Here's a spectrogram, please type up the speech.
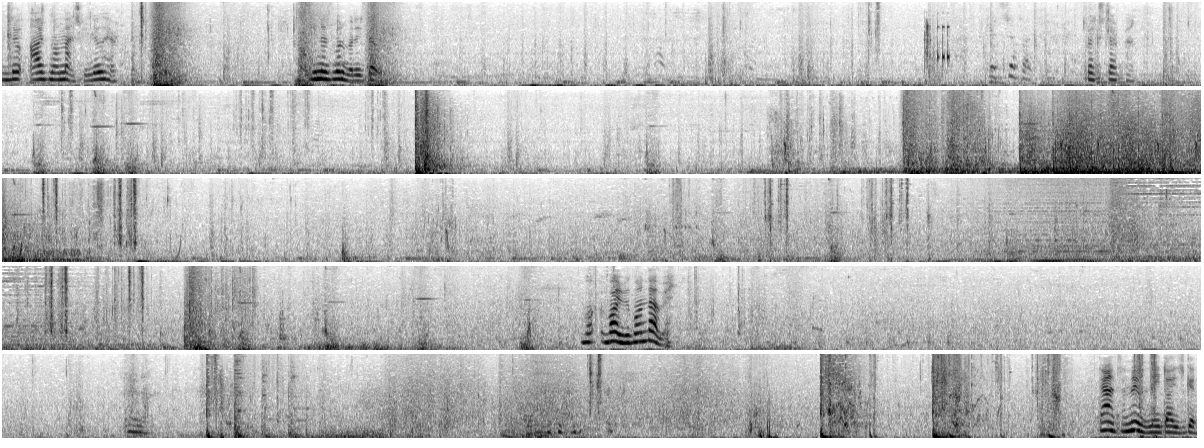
We I have my match, we do here. He knows well what he's doing. Why are we going that way? Dance, I knew Nate dies again.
